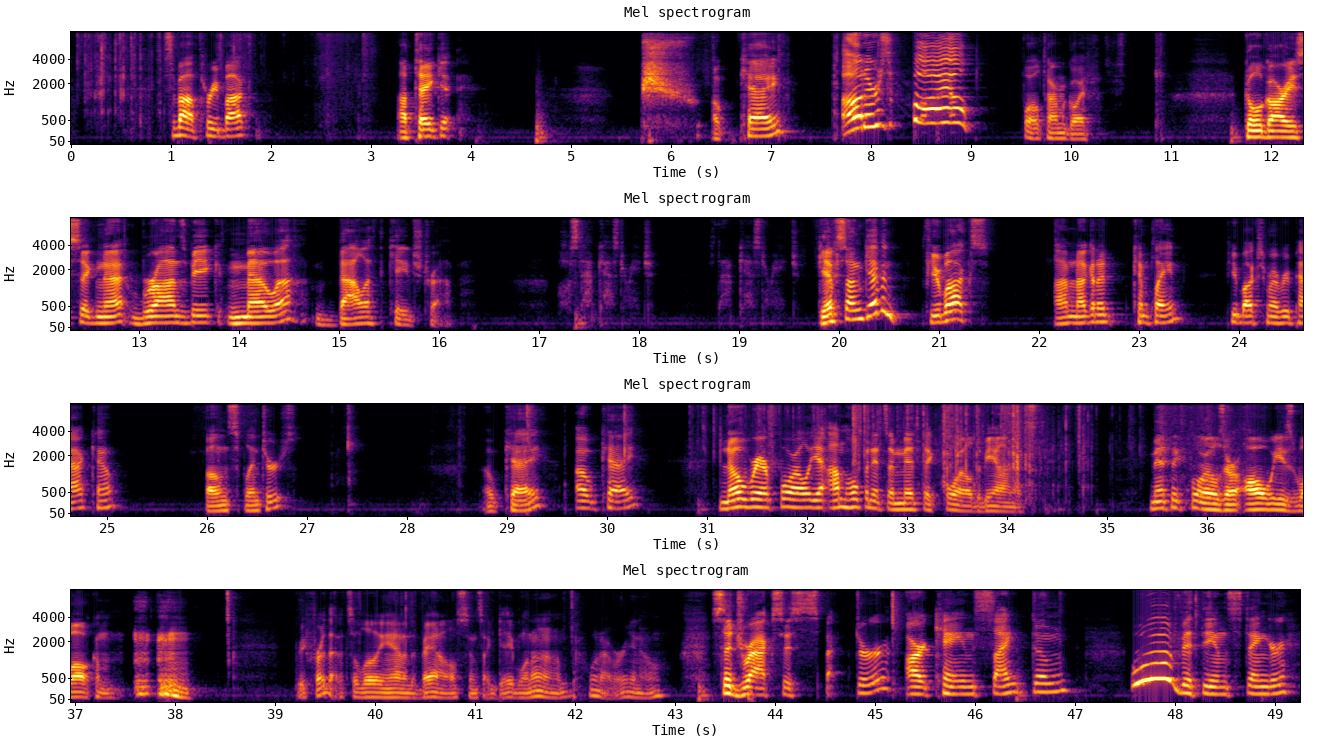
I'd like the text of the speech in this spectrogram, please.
It's about three buck. I'll take it. Okay. Oh, there's foil. Foil Tarmogoyf. Golgari Signet, Bronzebeak, Moa, Baloth Cage Trap. Oh, Snapcaster Mage. Snapcaster Mage. Gifts ungiven. Few bucks. I'm not going to complain. Few bucks from every pack count. Bone Splinters. Okay. Okay. No rare foil. Yeah, I'm hoping it's a mythic foil, to be honest. Mythic foils are always welcome. prefer that it's a Liliana the Veil since I gave one up. Whatever, you know. Sedraxis Specter, Arcane Sanctum, Woo, Vithian Stinger.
